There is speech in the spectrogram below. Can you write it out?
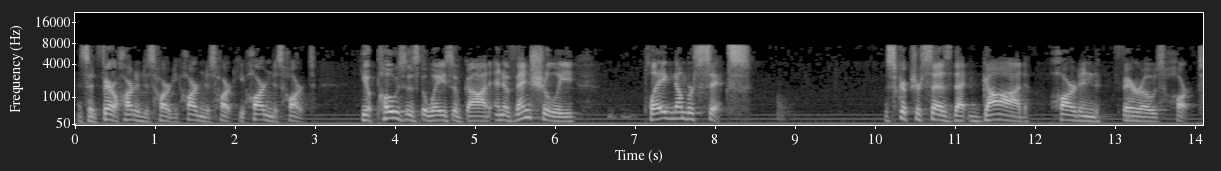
And said, Pharaoh hardened his heart. He hardened his heart. He hardened his heart. He opposes the ways of God. And eventually, plague number six, the scripture says that God hardened Pharaoh's heart.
